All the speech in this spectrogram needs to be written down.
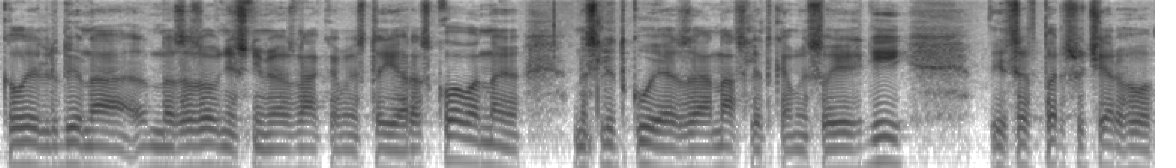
Коли людина за зовнішніми ознаками стає розкованою, не слідкує за наслідками своїх дій, і це в першу чергу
